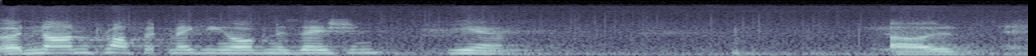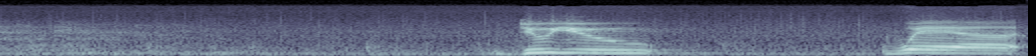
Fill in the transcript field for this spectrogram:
a non-profit making organization? Yes. Uh, do you wear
